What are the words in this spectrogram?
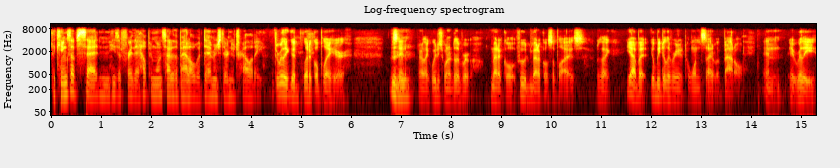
The king's upset and he's afraid that helping one side of the battle would damage their neutrality. It's a really good political play here. Mhm. they're like, we just want to deliver medical food and medical supplies. It was like, yeah, but you'll be delivering it to one side of a battle, and it really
